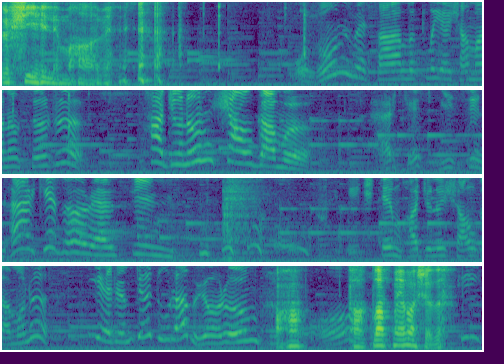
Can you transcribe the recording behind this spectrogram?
Döşeyelim abi. Uzun ve sağlıklı yaşamanın sırrı hacının şalgamı. Herkes bilsin, herkes öğrensin. İçtim hacının şalgamını, yerimde duramıyorum. Aha Oh, taklatmaya başladı. diridip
